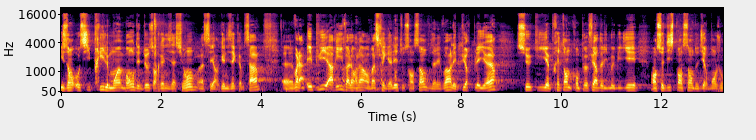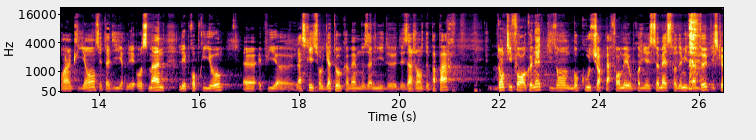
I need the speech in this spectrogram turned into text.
Ils ont aussi pris le moins bon des deux organisations. Voilà, c'est organisé comme ça. Euh, voilà. Et puis arrive, alors là, on va se régaler tous ensemble. Vous allez voir les pure players, ceux qui prétendent qu'on peut faire de l'immobilier en se dispensant de dire bonjour à un client, c'est-à-dire les Haussmann, les Proprio, euh, et puis euh, la cerise sur le gâteau quand même, nos amis de, des agences de papa dont il faut reconnaître qu'ils ont beaucoup surperformé au premier semestre 2022, puisque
